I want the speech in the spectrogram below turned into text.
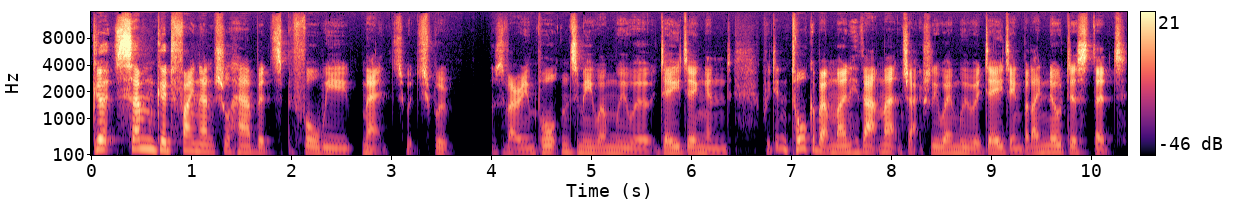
good some good financial habits before we met, which were was very important to me when we were dating and we didn't talk about money that much actually when we were dating but i noticed that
